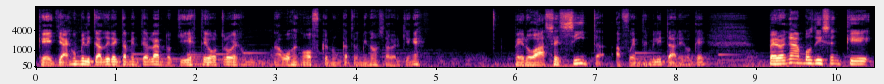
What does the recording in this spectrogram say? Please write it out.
que ya es un militar directamente hablando, aquí este otro es una voz en off que nunca terminó de saber quién es, pero hace cita a fuentes militares, ¿ok? Pero en ambos dicen que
